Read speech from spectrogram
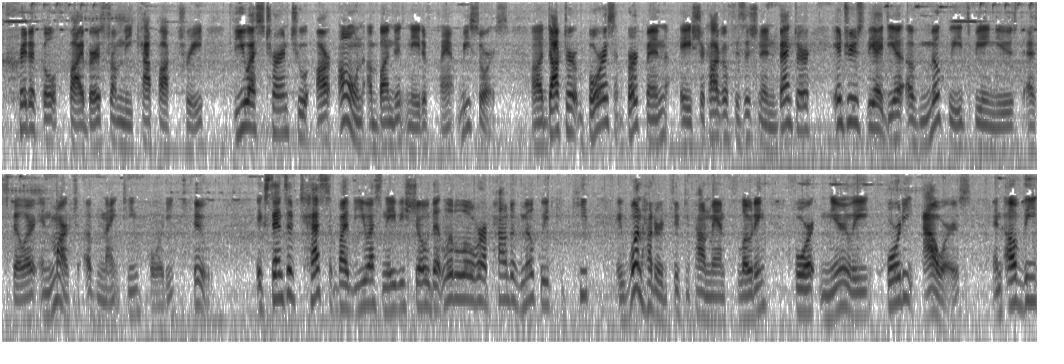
critical fibers from the kapok tree, the U.S. turned to our own abundant native plant resource. Uh, Dr. Boris Berkman, a Chicago physician and inventor, introduced the idea of milkweeds being used as filler in March of 1942. Extensive tests by the U.S. Navy showed that little over a pound of milkweed could keep a 150 pound man floating for nearly 40 hours. And of the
